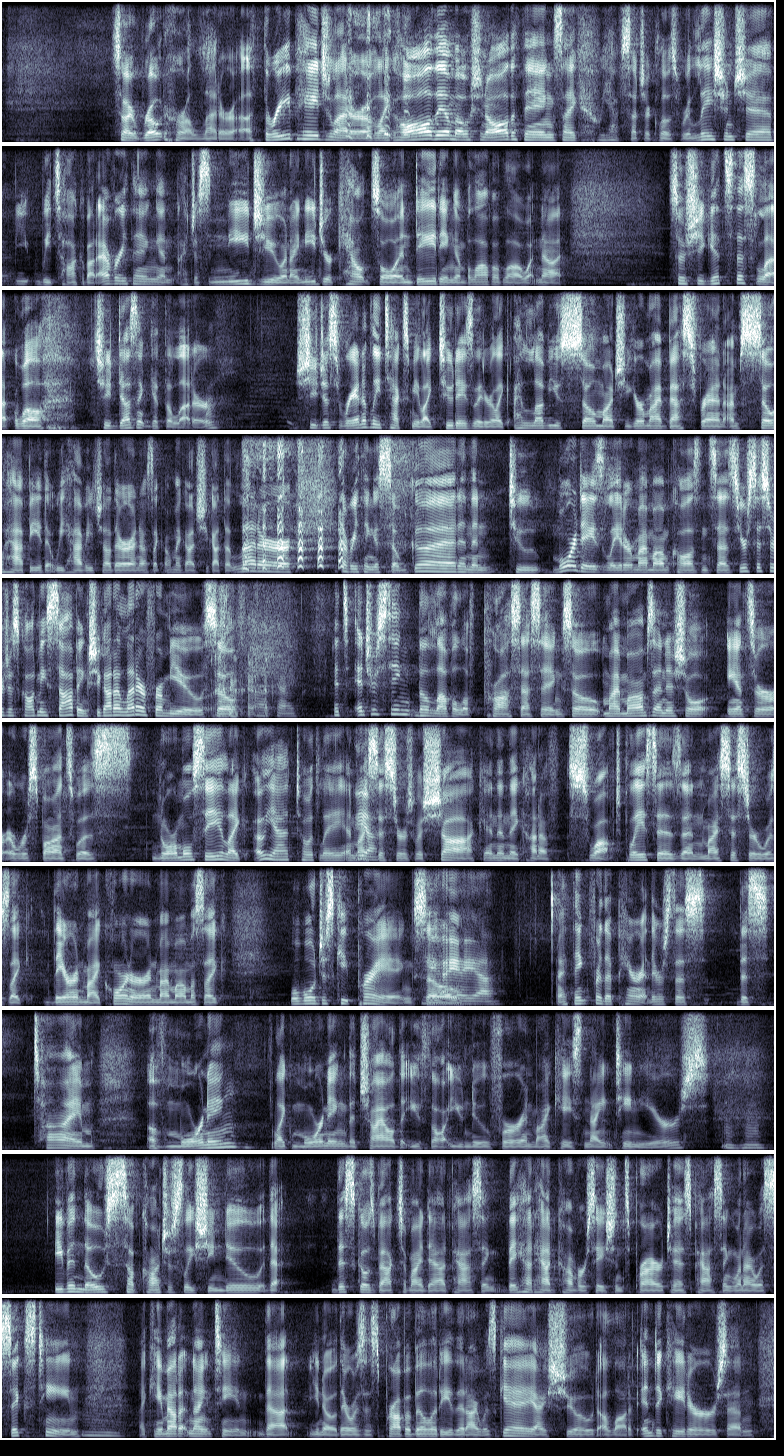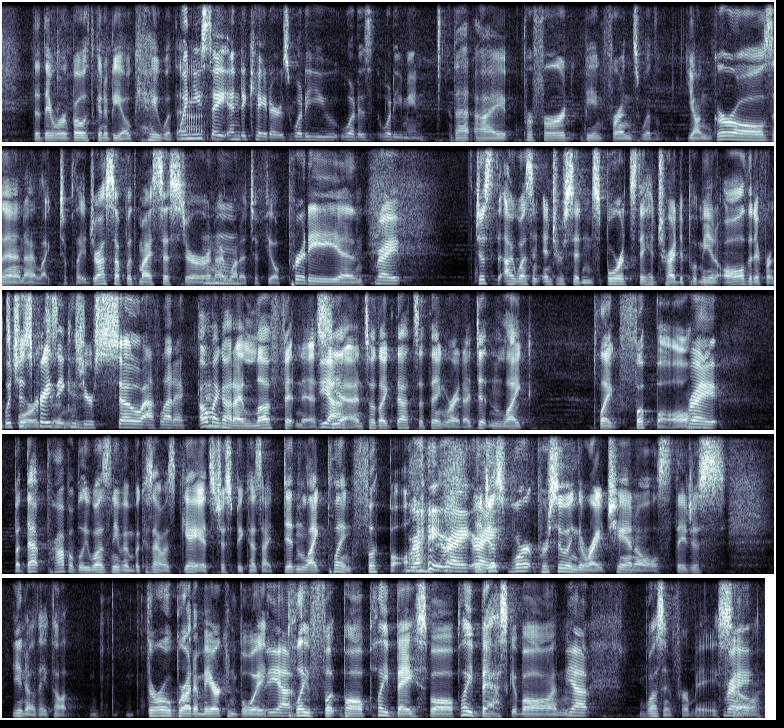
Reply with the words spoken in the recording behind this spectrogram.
So I wrote her a letter, a three page letter of like all the emotion, all the things. Like, we have such a close relationship. We talk about everything, and I just need you, and I need your counsel and dating and blah, blah, blah, whatnot. So she gets this letter. Well, she doesn't get the letter. she just randomly texts me like two days later, like, I love you so much. You're my best friend. I'm so happy that we have each other. And I was like, oh my God, she got the letter. Everything is so good. And then two more days later, my mom calls and says, Your sister just called me sobbing. She got a letter from you. So Okay. it's interesting the level of processing. So my mom's initial answer or response was normalcy, like, oh yeah, totally. And my Yeah. sister's was shock. And then they kind of swapped places. And my sister was like there in my corner. And my mom was like, well, we'll just keep praying. So yeah, yeah, yeah. I think for the parent, there's this this time of mourning, like mourning the child that you thought you knew for, in my case, 19 years. Mm-hmm. Even though subconsciously she knew that this goes back to my dad passing. They had had conversations prior to his passing when I was 16. Mm. I came out at 19 that, you know, there was this probability that I was gay. I showed a lot of indicators and that they were both going to be okay with that When you say indicators, what do you what is what do you mean? that I preferred being friends with young girls and I liked to play dress up with my sister and I mm-hmm. wanted to feel pretty and Right. Just I wasn't interested in sports. They had tried to put me in all the different sports. Which is crazy because you're so athletic. Oh my god, I love fitness. Yeah. Yeah. And so like that's the thing, right? I didn't like playing football. Right. But that probably wasn't even because I was gay. It's just because I didn't like playing football. Right, right, right. they just weren't pursuing the right channels. They just, you know, they thought thoroughbred American boy, Yeah. play football, play baseball, play basketball, and Yep. wasn't for me. Right. So,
